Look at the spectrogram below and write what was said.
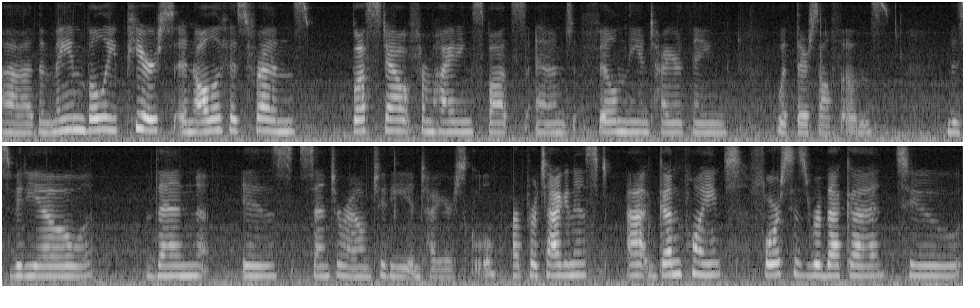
uh, the main bully Pierce and all of his friends bust out from hiding spots and film the entire thing with their cell phones. This video then is sent around to the entire school. Our protagonist, at gunpoint, forces Rebecca to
